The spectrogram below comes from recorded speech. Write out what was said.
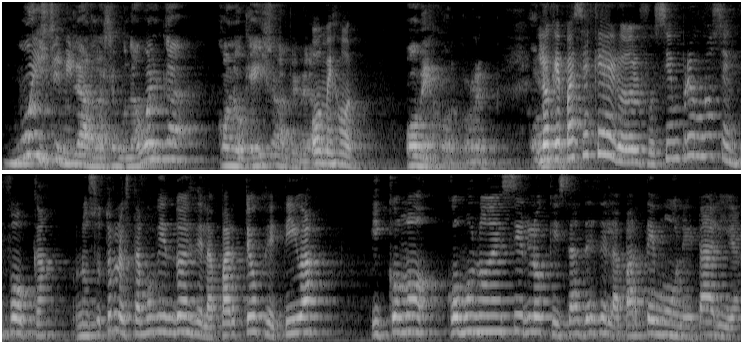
muy similar la segunda vuelta con lo que hizo en la primera. O mejor. O mejor, correcto. Lo que pasa es que, Rodolfo, siempre uno se enfoca, nosotros lo estamos viendo desde la parte objetiva y cómo, cómo no decirlo quizás desde la parte monetaria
